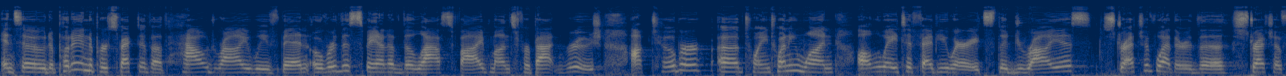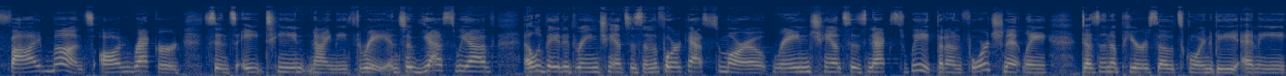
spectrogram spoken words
And so to put it into perspective of how dry we've been over the span of the last five months for Baton Rouge. October of 2021 all the way to February. It's the driest stretch of weather, the stretch of five months on record since 1893. And so, yes, we have elevated rain chances in the forecast tomorrow, rain chances next week, but unfortunately, doesn't appear as though it's going to be any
